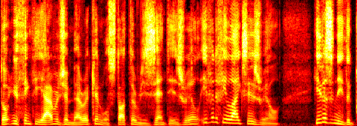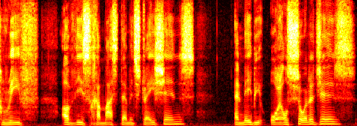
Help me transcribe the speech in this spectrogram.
Don't you think the average American will start to resent Israel, even if he likes Israel? He doesn't need the grief of these Hamas demonstrations and maybe oil shortages.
